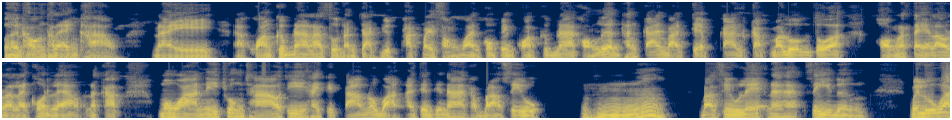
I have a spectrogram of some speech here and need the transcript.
เปิดห้องแถลงข่าวในความคืบหน้าล่าสุดหลังจากหยุดพักไป 2 วันคงเป็นความคืบหน้าของเรื่องทั้งการบาดเจ็บการกลับมารวมตัวของนักเตะเราหลาย ๆ คนแล้วนะครับ เมื่อวานนี้ช่วงเช้าที่ให้ติดตามระหว่างอาร์เจนตินากับบราซิลบราซิลเละนะฮะสี่หนึ่งไม่รู้ว่า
